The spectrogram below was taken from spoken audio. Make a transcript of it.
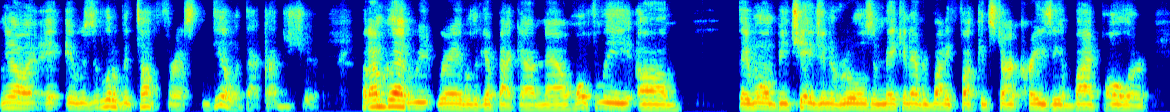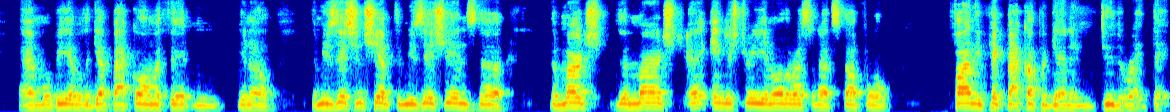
you know, it, it was a little bit tough for us to deal with that kind of shit. But I'm glad we, we're able to get back out now. Hopefully, um, they won't be changing the rules and making everybody fucking start crazy and bipolar, and we'll be able to get back on with it. And you know, the musicianship, the musicians, the the merch, the merch industry, and all the rest of that stuff will finally pick back up again and do the right thing.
